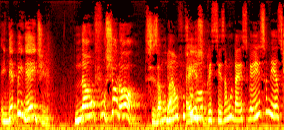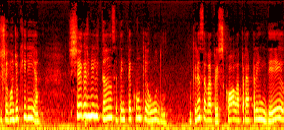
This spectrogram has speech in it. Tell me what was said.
Independente. Não funcionou. Precisa mudar. Não é funcionou, isso? precisa mudar. Isso, é isso mesmo, chegou onde eu queria. Chega de militância, tem que ter conteúdo. A criança vai para a escola para aprender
